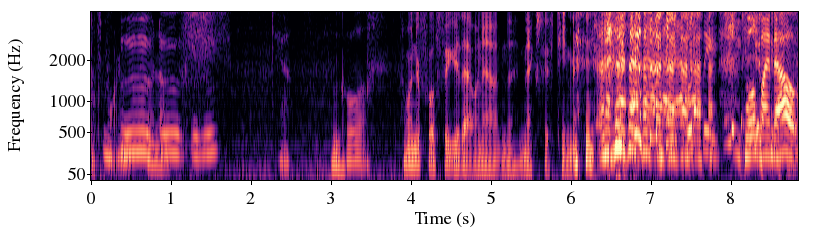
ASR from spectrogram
it's mm-hmm. born. Who knows? Yeah. Hmm. Cool. I wonder if we'll figure that one out in the next 15 minutes. we'll see. We'll find out.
